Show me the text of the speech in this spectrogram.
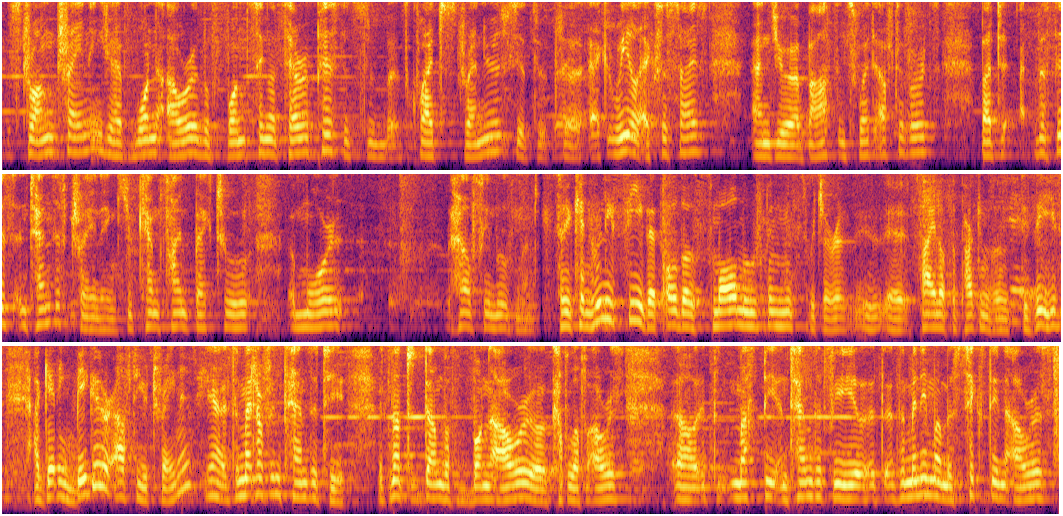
strong training. You have one hour with one single therapist. It's it's quite strenuous. It's it's a, a real exercise, and you're bathed in sweat afterwards. But with this intensive training, you can find back to a more healthy movement. So you can really see that all those small movements, which are a sign of the Parkinson's disease, are getting bigger after you train it? Yeah, it's a matter of intensity. It's not done with one hour or a couple of hours. Uh, it must be intensive. It's, it's a minimum of 16 hours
